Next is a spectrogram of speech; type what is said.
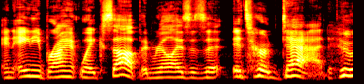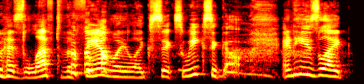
And Aidy Bryant wakes up and realizes that it's her dad who has left the family like six weeks ago. And he's like,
